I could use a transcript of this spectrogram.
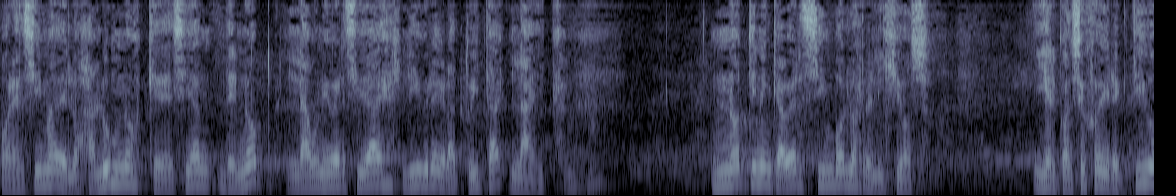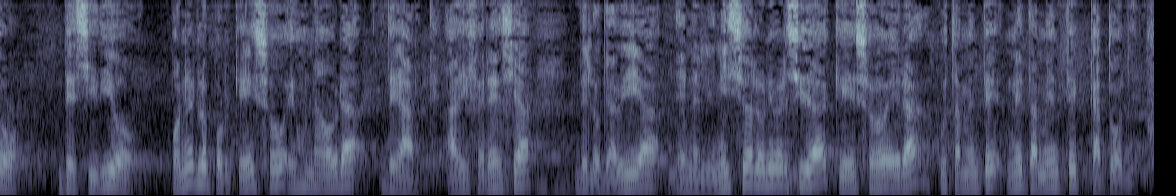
por encima de los alumnos que decían de no, la universidad es libre, gratuita, laica. No tienen que haber símbolos religiosos. Y el Consejo Directivo decidió ponerlo porque eso es una obra de arte, a diferencia de lo que había en el inicio de la universidad, que eso era justamente netamente católico.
